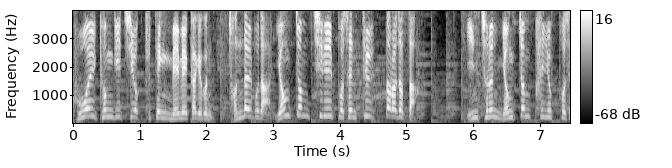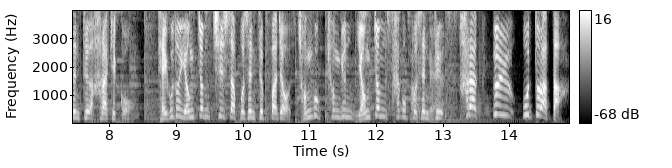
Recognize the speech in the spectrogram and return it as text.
9월 경기 지역 주택 매매 가격은 전달보다 0.71% 떨어졌다. 인천은 0.86% 하락했고 대구도 0.74% 빠져 전국 평균 0.49% 하락을 웃돌았다.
